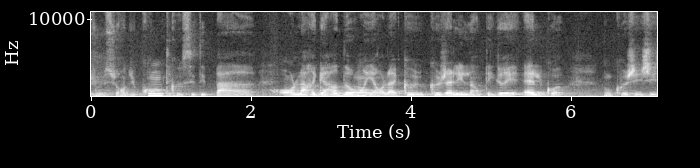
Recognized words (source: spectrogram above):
je me suis rendu compte que c'était pas en la regardant et en que, j'allais l'intégrer elle quoi. Donc euh, j'ai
